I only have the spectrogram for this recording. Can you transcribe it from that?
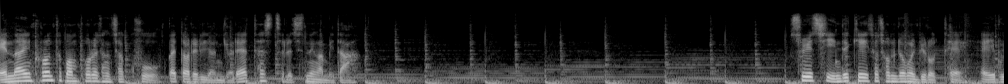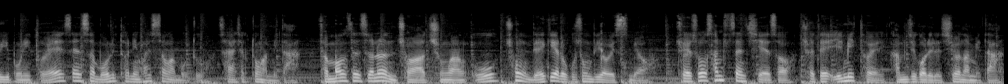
N9 프론트 범퍼를 장착 후 배터리를 연결해 테스트를 진행합니다. 스위치 인디케이터 점등을 비롯해 AV 모니터의 센서 모니터링 활성화 모두 잘 작동합니다. 전방 센서는 좌, 중앙, 우 총 4개로 구성되어 있으며 최소 30cm에서 최대 1m의 감지거리를 지원합니다.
